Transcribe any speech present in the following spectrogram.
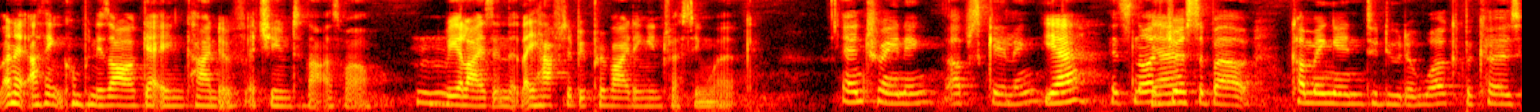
and I think companies are getting kind of attuned to that as well mm-hmm. realizing that they have to be providing interesting work and training upskilling yeah it's not yeah. just about coming in to do the work because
